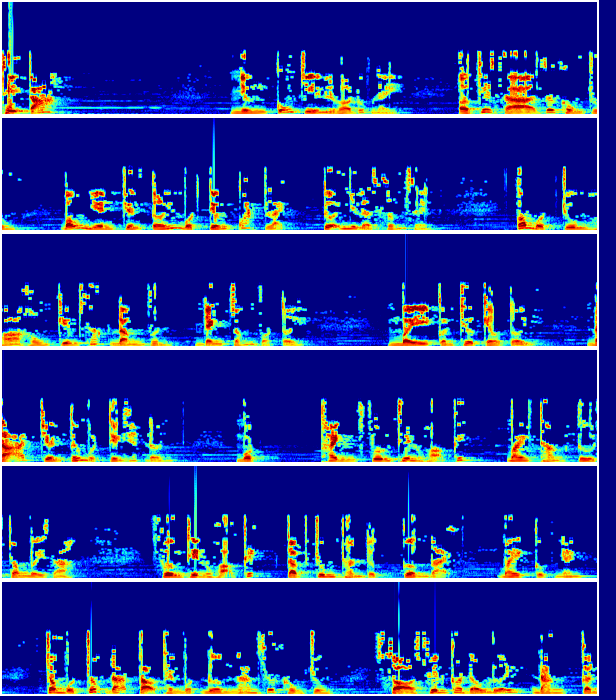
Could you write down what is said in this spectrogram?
thị ta? Nhưng cũng chỉ vào lúc này, ở phía xa giữa không trung, bỗng nhiên truyền tới một tiếng quát lạnh, tựa như là sấm sền. Có một chùm hỏa hồng kim sắc đằng vân nhanh chóng vào tới. Mây còn chưa kéo tới, đã truyền tới một tiếng hét lớn. Một thành phương thiên hỏa kích bay thẳng từ trong mây ra. Phương thiên hỏa kích tập trung thần lực cường đại, bay cực nhanh, trong một chốc đã tạo thành một đường ngang giữa không trung, xỏ xuyên qua đầu lưỡi đang cần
